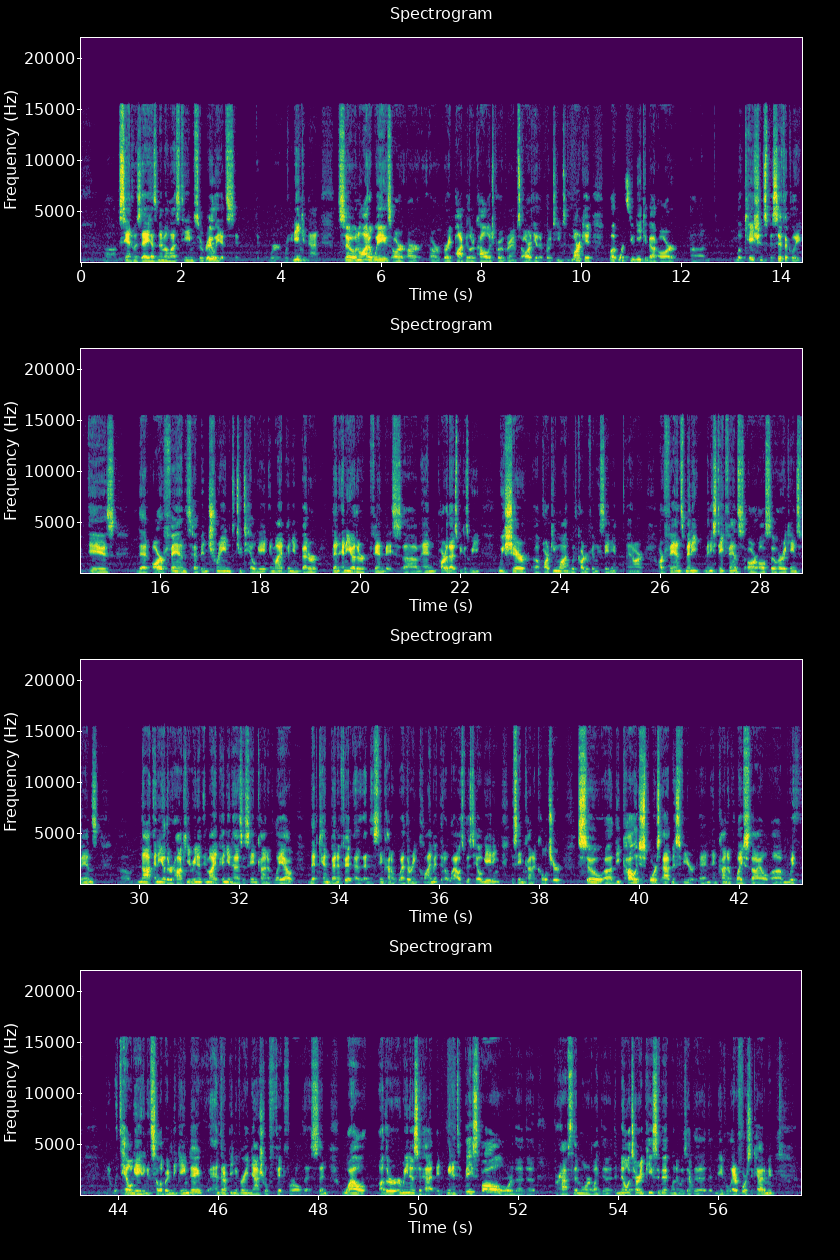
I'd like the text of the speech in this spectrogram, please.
Um, San Jose has an MLS team. So really, it's it, it, we're, we're unique in that. So in a lot of ways, our, our, our very popular college programs are the other pro teams in the market. But what's unique about our um, location specifically is that our fans have been trained to tailgate, in my opinion, better than any other fan base. Um, and part of that is because we we share a parking lot with Carter Finley Stadium, and our our fans, many many state fans, are also Hurricanes fans. Um, not any other hockey arena, in my opinion, has the same kind of layout that can benefit as, and the same kind of weather and climate that allows for this tailgating, the same kind of culture. So uh, the college sports atmosphere and, and kind of lifestyle um, with you know, with tailgating and celebrating the game day ended up being a very natural fit for all this. And while other arenas have had they lean into baseball or the the perhaps the more like the, the military piece of it when it was at the, the Naval Air Force Academy.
